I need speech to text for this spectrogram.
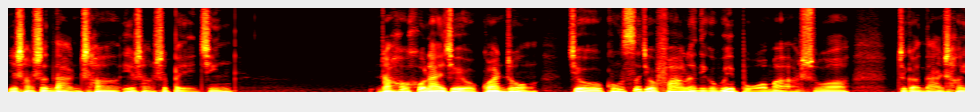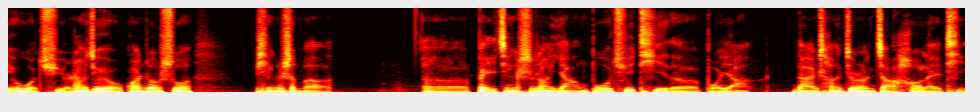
一场是南昌，一场是北京，然后后来就有观众就公司就发了那个微博嘛，说这个南昌由我去，然后就有观众说，凭什么？呃，北京是让杨波去踢的博洋，南昌就让贾浩来踢，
